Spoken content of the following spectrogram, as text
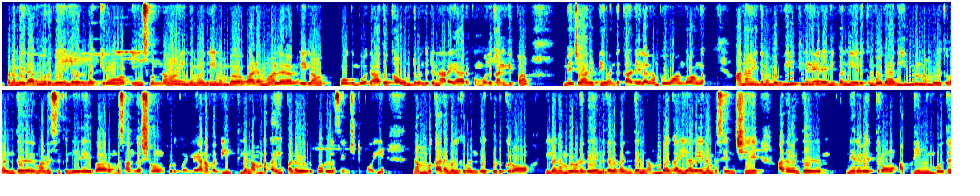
இப்ப நம்ம ஏதாவது ஒரு வேண்டுதல் வைக்கிறோம் அப்படின்னு சொன்னா இந்த மாதிரி நம்ம வடமாலை அப்படிலாம் போகும்போது அதுவும் கவுண்ட் வந்துட்டு நிறைய இருக்கும்போது கண்டிப்பா மெஜாரிட்டி வந்து கடையில தான் போய் வாங்குவாங்க. ஆனா இதை நம்ம வீட்லயே ரெடி பண்ணி எடுக்கும்போது அது இன்னும் நம்மளுக்கு வந்து மனசுக்கு நிறைவா ரொம்ப சந்தோஷம் கொடுக்கும் இல்லையா? நம்ம வீட்டுல நம்ம கைப்பட ஒரு பொருளை செஞ்சுட்டு போய் நம்ம கடவுளுக்கு வந்து கொடுக்குறோம். இல்ல நம்மளோட வேண்டுதலை வந்து நம்ம கையாலேயே நம்ம செஞ்சு அதை வந்து நிறைவேற்றுறோம் அப்படிங்கும்போது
